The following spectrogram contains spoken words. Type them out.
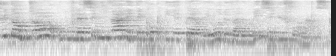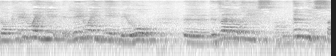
Fut un temps où la Sémival était propriétaire des Hauts de Valoris et du Fournas. Donc les loyers, les loyers des Hauts euh, de Valoris en 2005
